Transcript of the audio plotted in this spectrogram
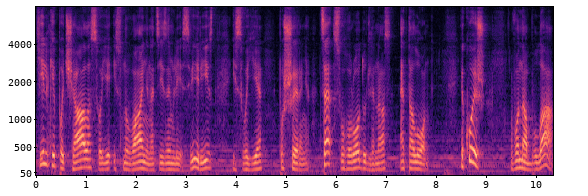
тільки почала своє існування на цій землі, свій ріст і своє поширення. Це свого роду для нас еталон. Якою ж вона була,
